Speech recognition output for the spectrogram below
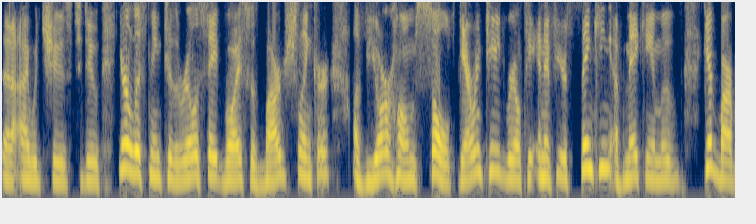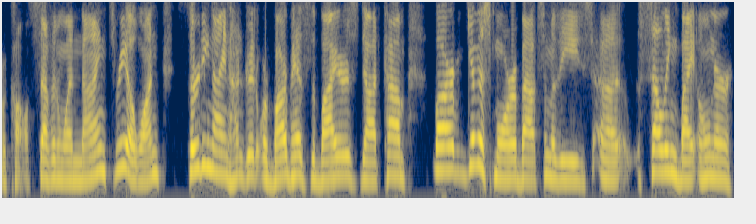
that I would choose to do. You're listening to the Real Estate Voice with Barb Schlinker of Your Home Sold, Guaranteed Realty. And if you're thinking of making a move, give Barb a call, 719 301 3900 or barbhasthebuyers.com. Barb, give us more about some of these uh, selling by owner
